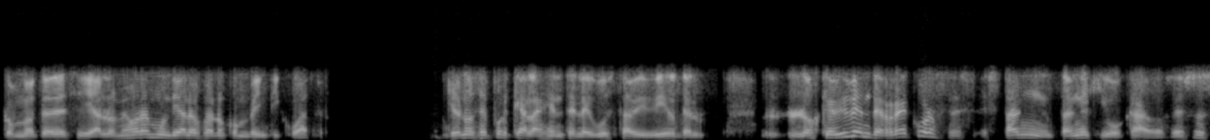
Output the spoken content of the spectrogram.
como te decía, los mejores mundiales fueron con 24. Yo no sé por qué a la gente le gusta vivir del... Los que viven de récords es- están, están equivocados. Eso es...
